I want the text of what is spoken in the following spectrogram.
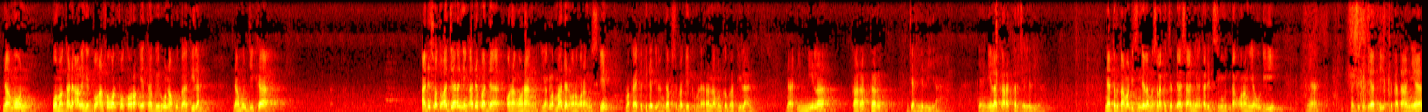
Namun wa makana alaihi du'afa wal fuqara yatabirunahu batilan. Namun jika ada suatu ajaran yang ada pada orang-orang yang lemah dan orang-orang miskin, maka itu tidak dianggap sebagai kebenaran namun kebatilan. Nah, inilah karakter jahiliyah. Ya, inilah karakter jahiliyah. Nah, terutama di sini dalam masalah kecerdasan yang tadi disinggung tentang orang Yahudi, ya. Nanti dilihat di perkataannya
